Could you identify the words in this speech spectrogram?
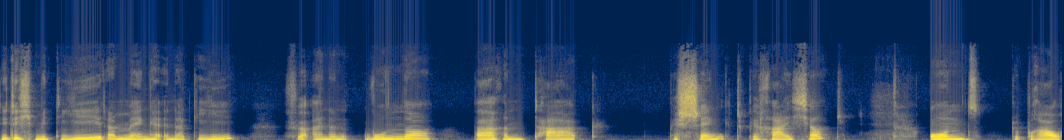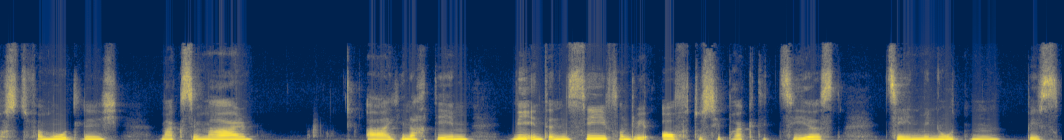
die dich mit jeder Menge Energie für einen wunderbaren wunderbaren Tag beschenkt, bereichert und du brauchst vermutlich maximal, äh, je nachdem, wie intensiv und wie oft du sie praktizierst, zehn Minuten bis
